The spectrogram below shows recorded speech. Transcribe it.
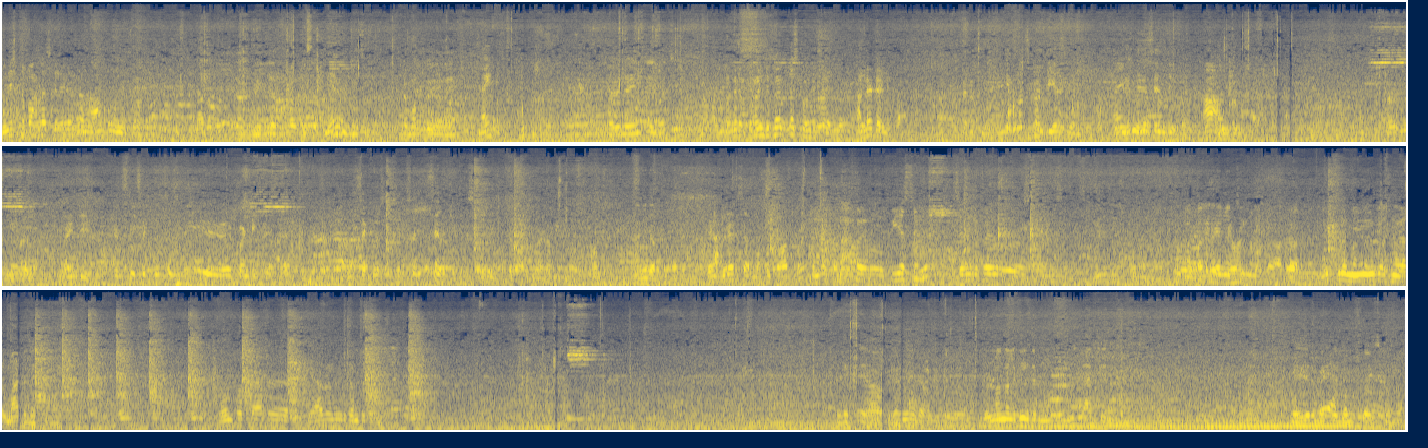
Minister bungalows ఇక్కడ seventy five plus twenty five hundred అండి plus twenty years ninety principal secretary twenty five sir secretary seventy నేను hundred sir మొత్తం total hundred twenty five PS seventy five ఇప్పుడు మీ కోసం వాళ్ళు మాట్లాడి ఓం ప్రసాద్ యాభై మీరు కంపెనీ రెండు ఇంకా నూట రెండు స్లాబ్ చేయాలి మీరు మెటీరియల్ కొనుక్కోవాల్సుకున్నాం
